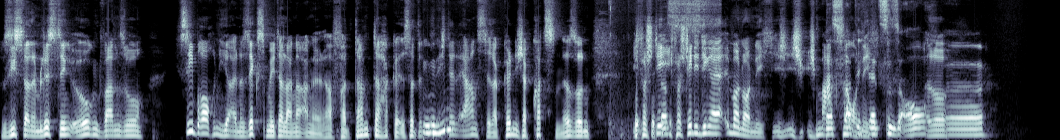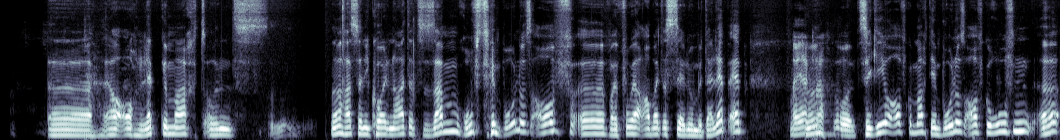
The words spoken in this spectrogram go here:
du siehst dann im Listing irgendwann so, Sie brauchen hier eine sechs Meter lange Angel. Na, verdammte Hacke, ist das denn Mhm. nicht dein Ernst? Da könnte ich ja kotzen. Ne? So ein, ich verstehe, Das- ich verstehe die Dinger ja immer noch nicht. Ich, ich, ich mag Das es auch hatte ich nicht. letztens auch. Also- äh, äh, ja, auch ein Lab gemacht und ne, hast dann die Koordinate zusammen, rufst den Bonus auf, äh, weil vorher arbeitest du ja nur mit der Lab-App. Na ja, ne? klar. so, CGO aufgemacht, den Bonus aufgerufen, äh,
